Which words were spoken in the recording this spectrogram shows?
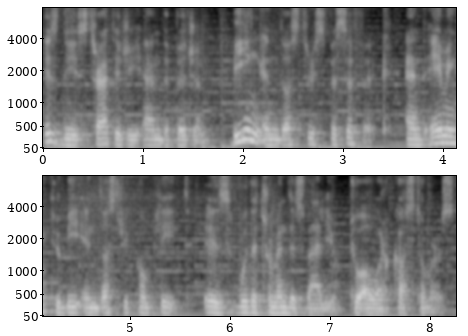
is the strategy and the vision. Being industry specific and aiming to be industry complete is with a tremendous value to our customers.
